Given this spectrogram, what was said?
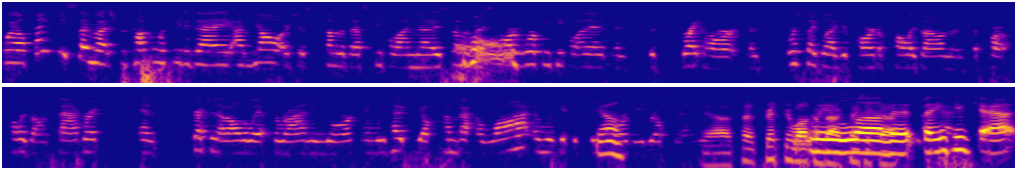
Well, thank you so much for talking with me today. Um, y'all are just some of the best people I know, some of the most Aw. hardworking people I know, and just great hearts. And we're so glad you're part of Pawleys Island and the Pawleys Island fabric and stretching that all the way up to Rye, New York. And we hope y'all come back a lot and we get to see Yeah. more of you real soon. Yeah, it's, it's great to be welcome we back. Thank you, love Kat. it. Thank Okay. you, Kat.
